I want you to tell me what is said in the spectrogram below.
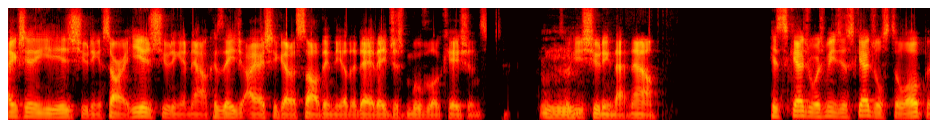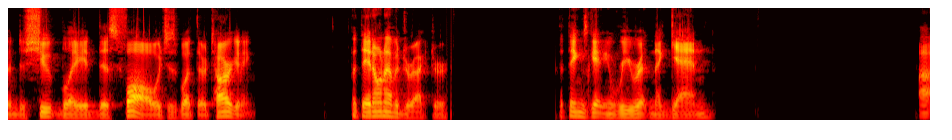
Actually, he is shooting it. Sorry, he is shooting it now because they. I actually got a saw thing the other day. They just moved locations, so Mhm. he's shooting that now. His schedule, which means his schedule's still open to shoot Blade this fall, which is what they're targeting. But they don't have a director. The thing's getting rewritten again. I,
